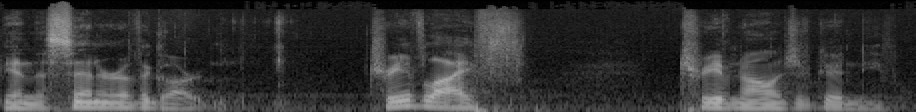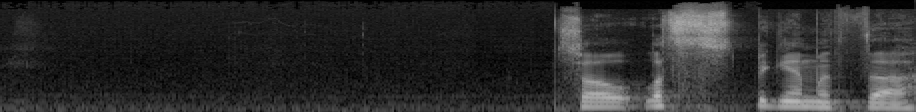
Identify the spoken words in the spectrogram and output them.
in the center of the garden tree of life, tree of knowledge of good and evil. So let's begin with the,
